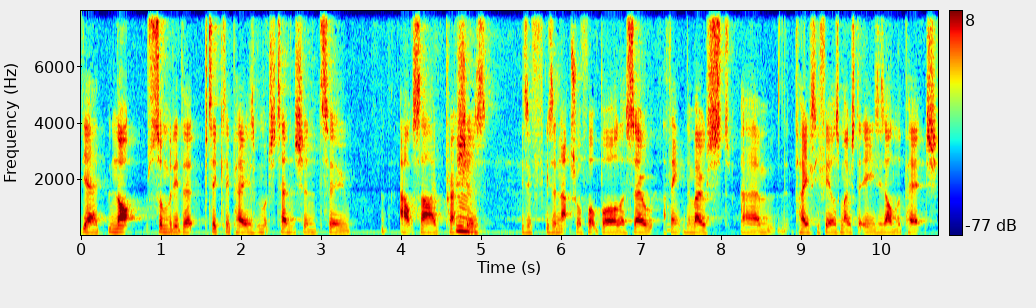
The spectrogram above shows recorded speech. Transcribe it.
yeah, not somebody that particularly pays much attention to outside pressures. He's, a, he's a natural footballer, so I think the most um, the place he feels most at ease is on the pitch.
